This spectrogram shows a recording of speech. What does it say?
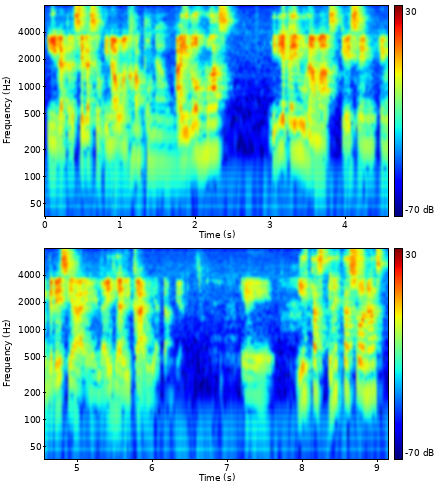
y la tercera es Okinawa en Japón. Hay dos más, diría que hay una más, que es en, Grecia, en la isla de Icaria también. Eh, y estas, en estas zonas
